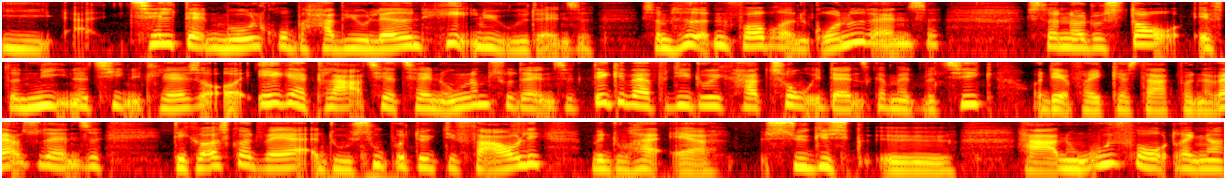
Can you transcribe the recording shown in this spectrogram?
i, til den målgruppe har vi jo lavet en helt ny uddannelse, som hedder den forberedende grunduddannelse. Så når du står efter 9. og 10. klasse og ikke er klar til at tage en ungdomsuddannelse, det kan være, fordi du ikke har to i dansk og matematik, og derfor ikke kan starte på en erhvervsuddannelse. Det kan også godt være, at du er super dygtig faglig, men du har, er psykisk øh, har nogle udfordringer.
